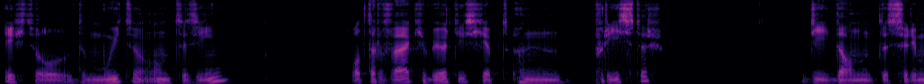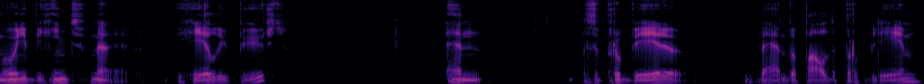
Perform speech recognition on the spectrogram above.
echt wel de moeite om te zien. Wat er vaak gebeurt is, je hebt een priester die dan de ceremonie begint met heel je buurt. En ze proberen bij een bepaald probleem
